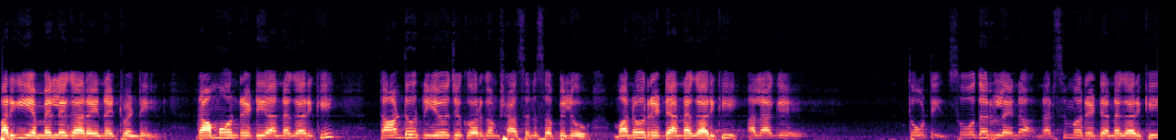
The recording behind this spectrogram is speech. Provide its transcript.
పరిగి ఎమ్మెల్యే గారు అయినటువంటి రామ్మోహన్ రెడ్డి అన్న గారికి తాండూరు నియోజకవర్గం శాసనసభ్యులు మనోహర్ రెడ్డి అన్న గారికి అలాగే తోటి సోదరులైన నరసింహారెడ్డి అన్న గారికి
